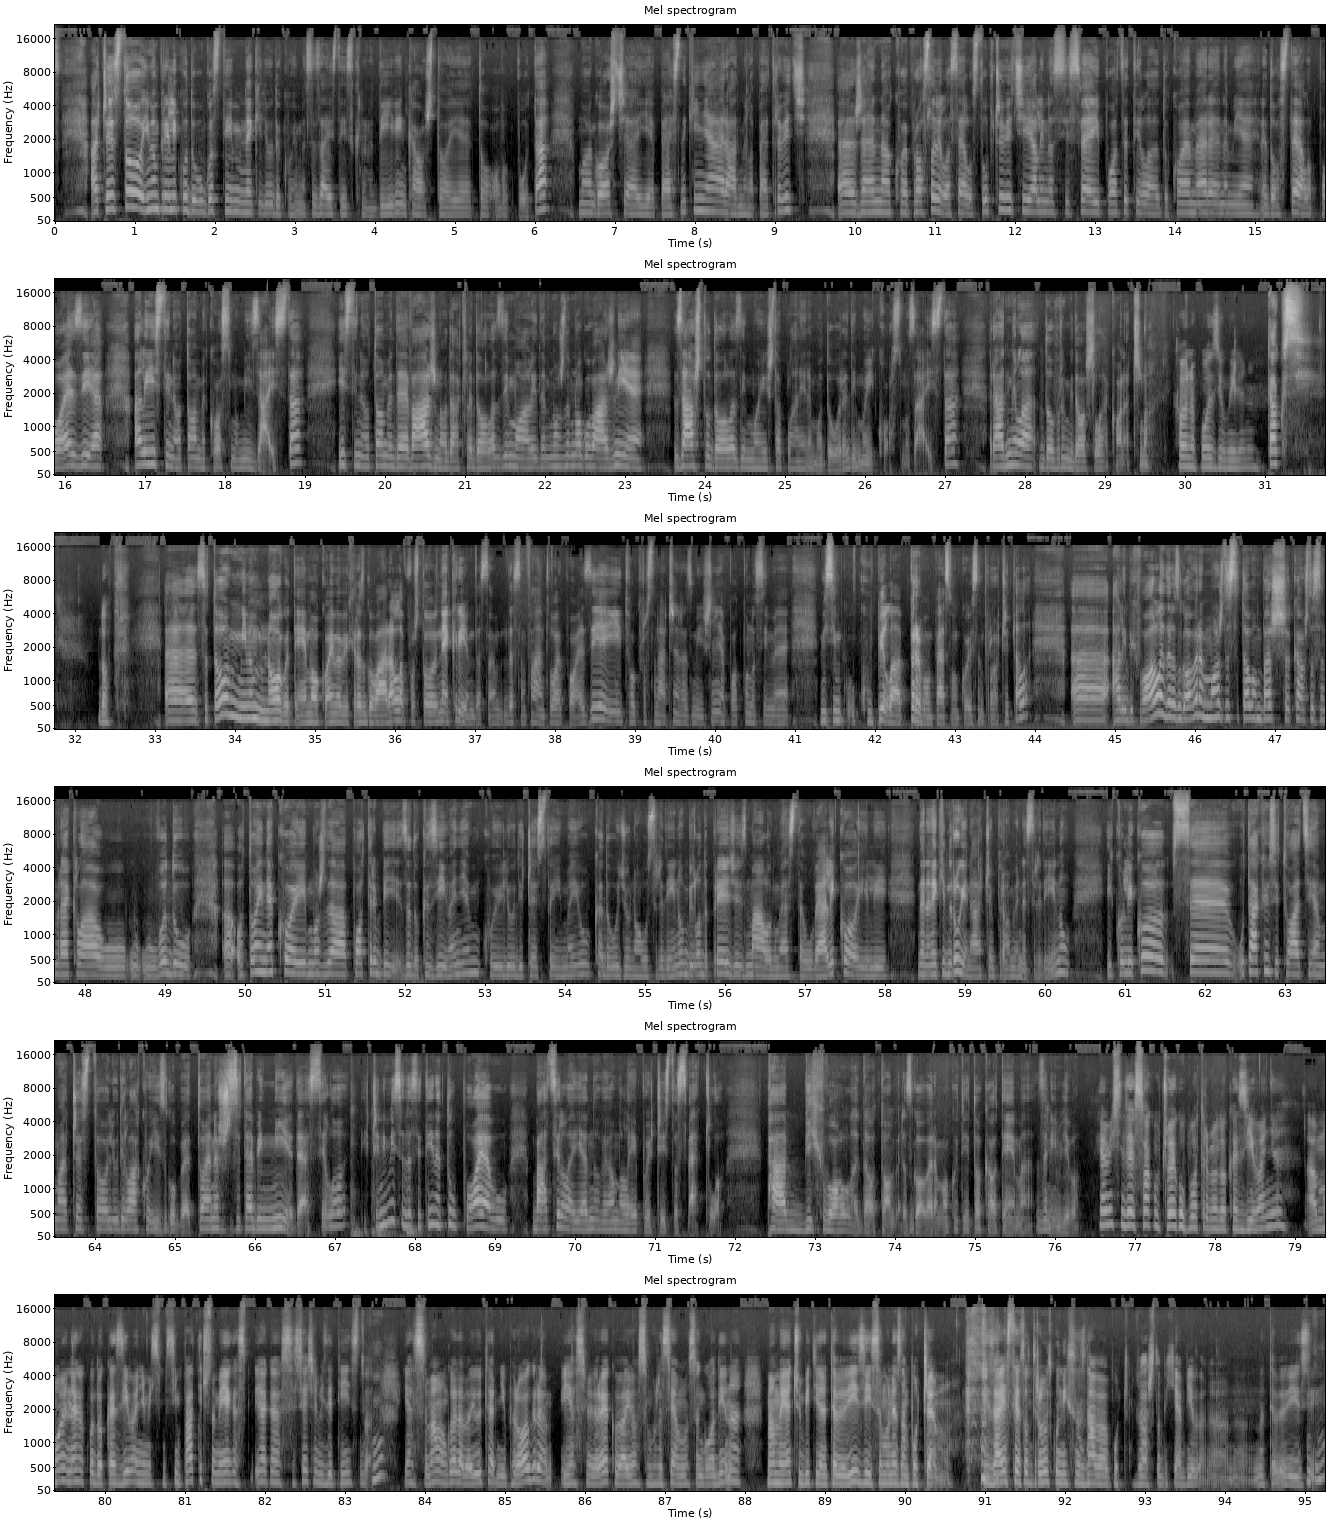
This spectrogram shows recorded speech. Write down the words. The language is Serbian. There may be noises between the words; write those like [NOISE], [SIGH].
a često imam priliku da ugostim neke ljude kojima se zaista iskreno divim, kao što je to ovog puta. Moja gošća je pesnikinja Radmila Petrović, e, žena koja je proslavila selo Stupčevići, ali nas je sve i podsjetila do koje mere nam je nedostajala poezija, ali istina o tome ko smo mi zaista, istina o tome da je važno odakle dolazimo, ali da je možda mnogo važnije zašto dolazimo i šta planiramo da uradimo i ko smo zaista. Radmila, dobro mi došla konačno. Hvala na pozivu Miljana. Kako si? Dobro. E, sa tobom imam mnogo tema o kojima bih razgovarala, pošto ne krijem da sam, da sam fan tvoje poezije i tvog prosto načina razmišljanja. Potpuno si me, mislim, kupila prvom pesmom koju sam pročitala. E, ali bih voljela da razgovaram možda sa tobom baš, kao što sam rekla u, u uvodu, e, o toj nekoj možda potrebi za dokazivanjem koju ljudi često imaju kada uđu u novu sredinu, bilo da pređu iz malog mesta u veliko ili da na neki drugi način promene sredinu i koliko se u takvim situacijama situacijama često ljudi lako izgube. To je nešto što se tebi nije desilo i čini mi se da si ti na tu pojavu bacila jedno veoma lepo i čisto svetlo. Pa bih volila da o tome razgovaramo ako ti je to kao tema zanimljivo. Ja mislim da je svakom čovjeku potrebno dokazivanje A moje nekako dokazivanje, mislim, simpatično mi je, ja ga, ja ga se sjećam iz djetinjstva. Uh mhm. -huh. Ja sam mamom gledala jutarnji program i ja sam joj rekla, ja imam sam možda 7-8 godina, mama ja ću biti na televiziji samo ne znam po čemu. I zaista ja u tom trenutku nisam znala po, zašto bih ja bila na, na, na televiziji. Uh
